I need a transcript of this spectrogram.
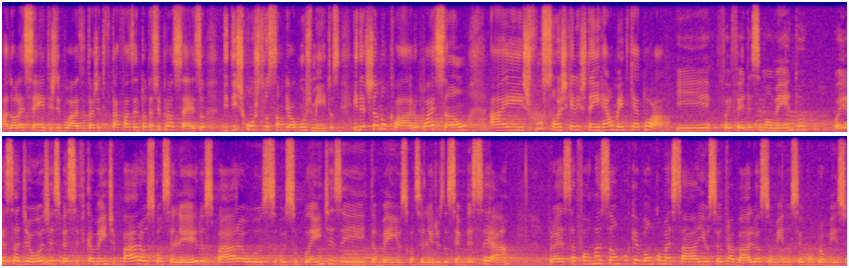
adolescentes de boates, então a gente está fazendo todo esse processo de desconstrução de alguns mitos e deixando claro quais são as funções que eles têm realmente que atuar. E foi feito esse momento essa de hoje especificamente para os conselheiros, para os, os suplentes e também os conselheiros do CMDCA para essa formação, porque vão começar aí o seu trabalho assumindo o seu compromisso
